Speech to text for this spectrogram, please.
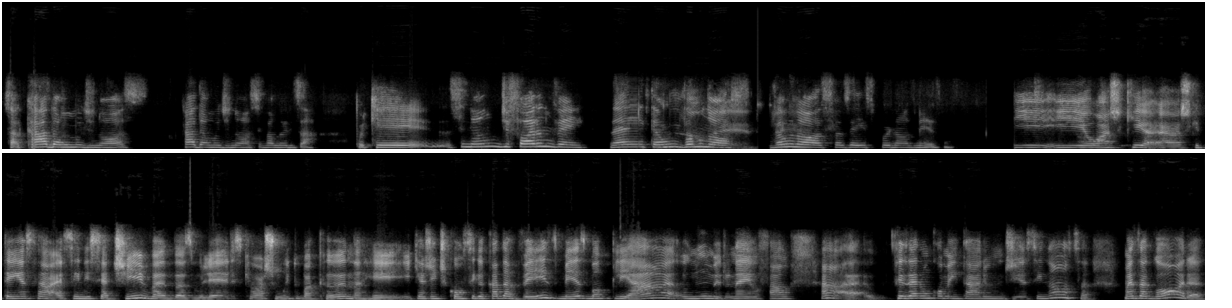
sabe? Cada uma de nós, cada uma de nós se valorizar, porque senão de fora não vem, né? Então não, vamos nós, é, vamos é. nós fazer isso por nós mesmos. E, e, eu acho que acho que tem essa, essa iniciativa das mulheres que eu acho muito bacana, Rê, e que a gente consiga cada vez mesmo ampliar o número, né? Eu falo, ah, fizeram um comentário um dia assim, nossa, mas agora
